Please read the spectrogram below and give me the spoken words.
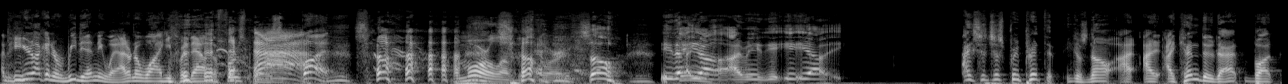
I mean, you're not going to read it anyway. I don't know why he put it out in the first place. Ah! But The moral of the story. So, you know, you know I mean, y- y- you know, I said, just reprint it. He goes, no, I, I, I can do that, but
